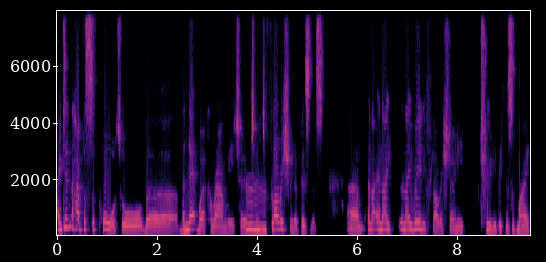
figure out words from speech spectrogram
I didn't have the support or the the network around me to, mm. to, to, flourish in a business. Um, and I and I and I really flourished only truly because of my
